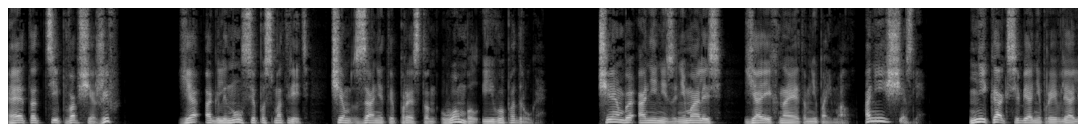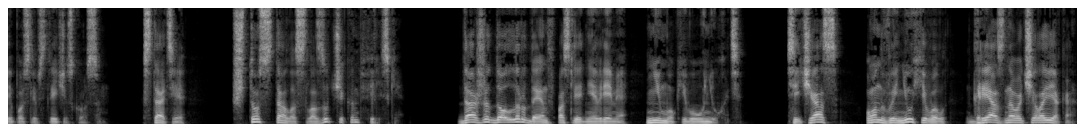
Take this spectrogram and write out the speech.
Этот тип вообще жив? Я оглянулся посмотреть, чем заняты Престон Уомбл и его подруга. Чем бы они ни занимались, я их на этом не поймал. Они исчезли. Никак себя не проявляли после встречи с Косом. Кстати, что стало с лазутчиком в Фильске? Даже Доллар Дэн в последнее время не мог его унюхать. Сейчас он вынюхивал грязного человека.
